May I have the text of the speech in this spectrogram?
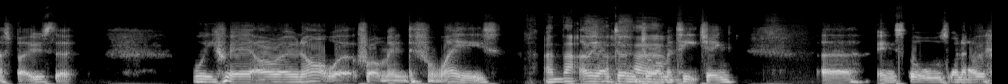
i suppose that we create our own artwork from in different ways And that i mean i've done herm- drama teaching uh, in schools when I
